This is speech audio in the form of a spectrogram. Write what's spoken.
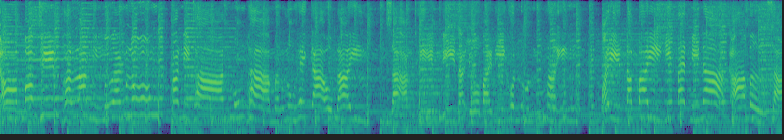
จอบป้อมทีมพลังเมืองลุงปณิธานมุ่งพาเมืองลุงให้ก้าวไกล สร้างทีมดีนโยบายดีคนรุ่นใหม่ ไปตะไปยี่แปดมีหน้ากาเบอร์สา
